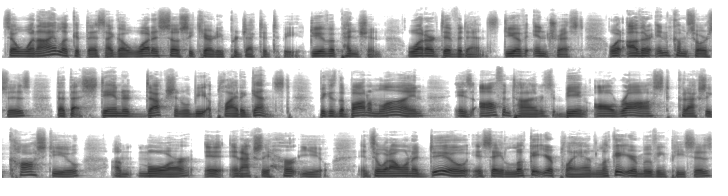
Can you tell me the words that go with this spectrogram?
So when I look at this, I go, what is Social Security projected to be? Do you have a pension? What are dividends? Do you have interest? What other income sources that that standard deduction will be applied against? Because the bottom line is oftentimes being all Roth could actually cost you um, more and actually hurt you. And so what I want to do is say, look at your plan, look at your moving pieces.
